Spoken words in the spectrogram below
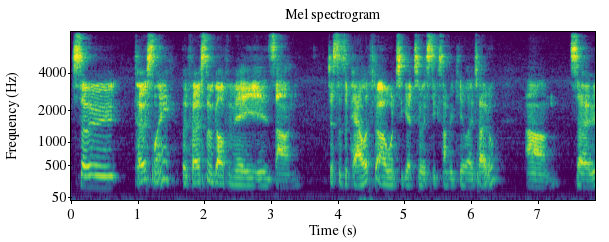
So, personally, the personal goal for me is um, just as a powerlifter, I want to get to a 600 kilo total. Um, so,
